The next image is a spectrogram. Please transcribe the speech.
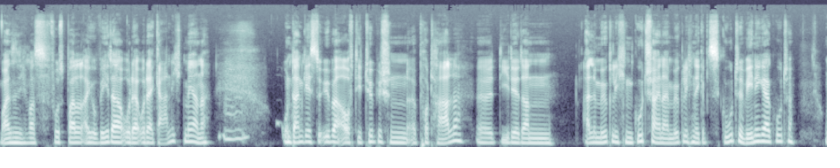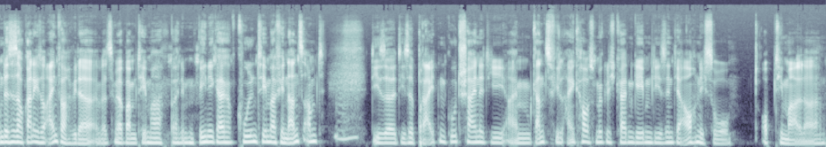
weiß nicht was, Fußball, Ayurveda oder, oder gar nicht mehr. Ne? Mhm. Und dann gehst du über auf die typischen äh, Portale, äh, die dir dann alle möglichen Gutscheine ermöglichen. Da gibt es gute, weniger gute. Und das ist auch gar nicht so einfach wieder. Jetzt sind wir beim Thema, bei dem weniger coolen Thema Finanzamt. Mhm. Diese, diese breiten Gutscheine, die einem ganz viel Einkaufsmöglichkeiten geben, die sind ja auch nicht so optimal. Da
